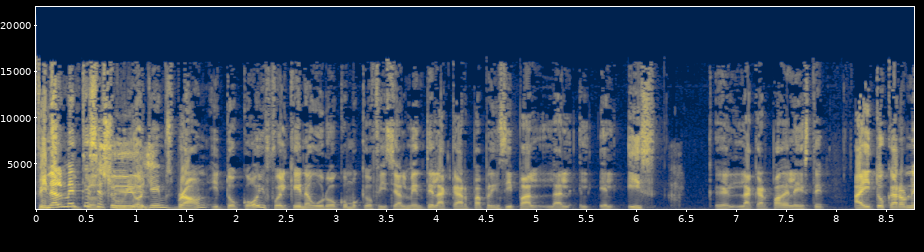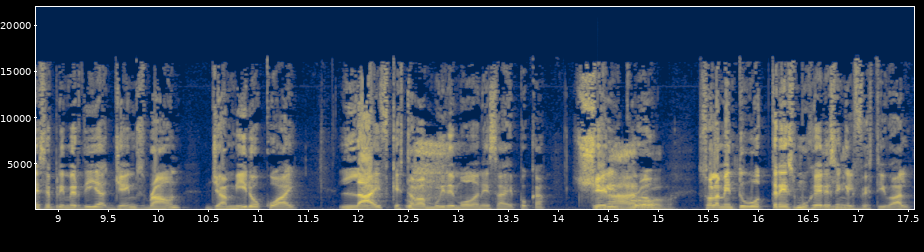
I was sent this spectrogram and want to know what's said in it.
Finalmente se subió James Brown y tocó y fue el que inauguró como que oficialmente la carpa principal, la, el, eh, la carpa del este. Ahí tocaron ese primer día James Brown, Jamiro Kwai, Live, que estaba muy de moda en esa época, Sheryl Crow. Solamente hubo tres mujeres en el festival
